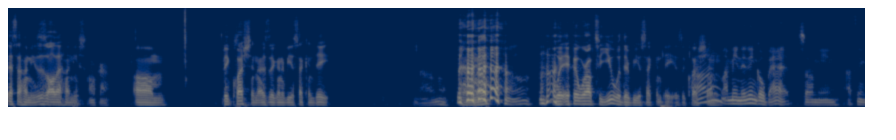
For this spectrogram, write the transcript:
that's at honeys. This is all that honeys. Okay. Um, big question: Is there gonna be a second date? I don't know. I don't know. If it were up to you, would there be a second date? Is the question. Um, I mean, it didn't go bad, so I mean, I think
